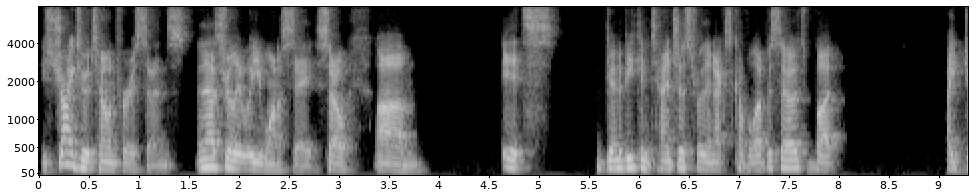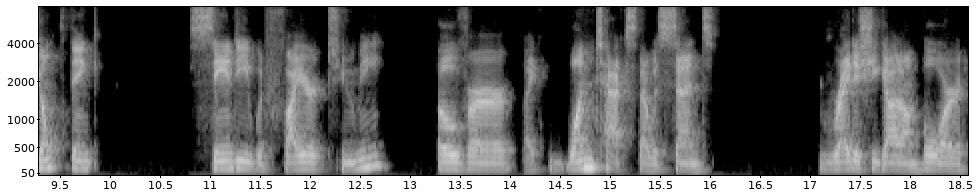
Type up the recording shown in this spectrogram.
he's trying to atone for his sins, and that's really what you want to say. So um, it's going to be contentious for the next couple episodes, but I don't think Sandy would fire Tumi over like one text that was sent right as she got on board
